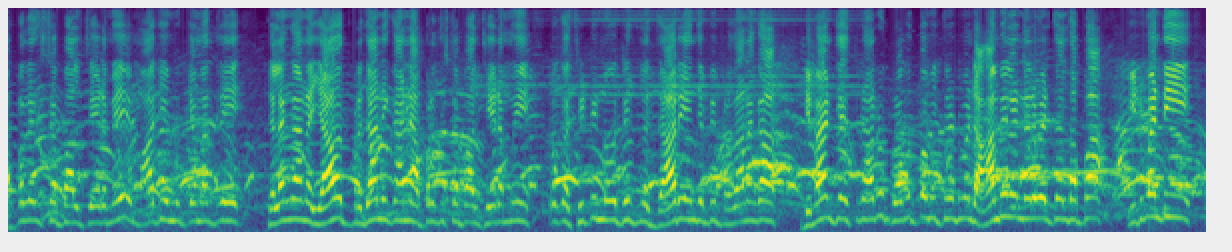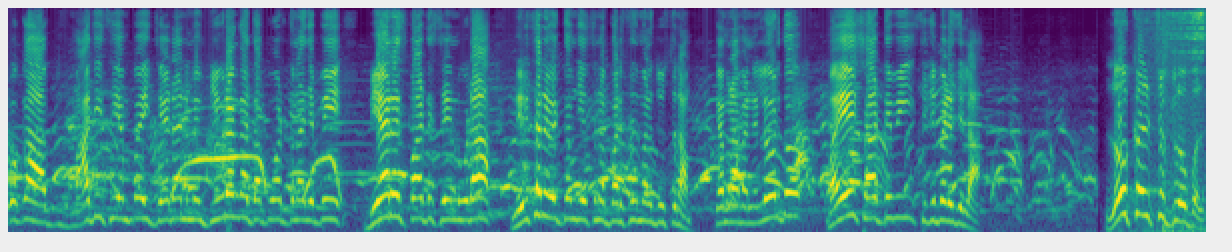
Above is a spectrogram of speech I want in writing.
అప్రతిష్ట పాలు చేయడమే. మాజీ ముఖ్యమంత్రి తెలంగాణ యావత్ ప్రజానికాన్ని అప్రతిష్ట పాలు చేయడమే ఒక సిటీ నోటీసుల జారీ అని చెప్పి ప్రధానంగా డిమాండ్ చేస్తున్నారు. ప్రభుత్వం ఇచ్చినటువంటి హామీలను నెరవేర్చాలి తప్ప ఇటువంటి ఒక మాజీ సీఎంపై చేయడాన్ని మేము తీవ్రంగా తప్పుపడుతున్నాం చెప్పి బీఆర్ఎస్ పార్టీ శ్రేణులు కూడా నిరసన వ్యక్తం చేస్తున్న పరిస్థితి మనం చూస్తున్నాం. కెమెరామెన్ నెల్లూరుతో మహేష్ ఆర్టీవీ సిద్దిపేట జిల్లా. Local to global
